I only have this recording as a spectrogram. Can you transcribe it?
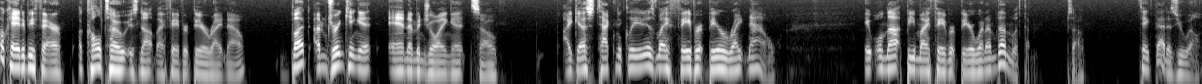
Okay, to be fair, Oculto is not my favorite beer right now, but I'm drinking it and I'm enjoying it, so I guess technically it is my favorite beer right now. It will not be my favorite beer when I'm done with them, so take that as you will.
